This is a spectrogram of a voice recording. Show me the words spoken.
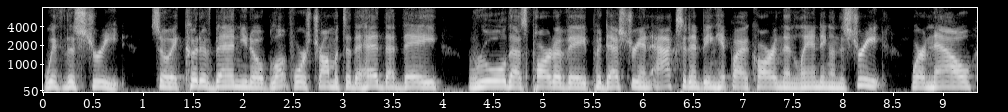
with the street. So it could have been, you know, blunt force trauma to the head that they ruled as part of a pedestrian accident being hit by a car and then landing on the street, where now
